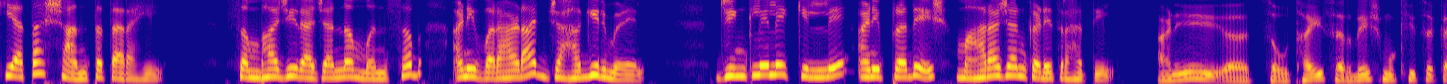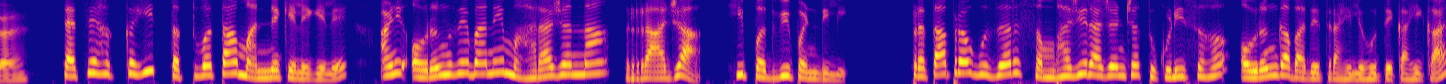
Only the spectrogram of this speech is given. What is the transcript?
की आता शांतता राहील. संभाजीराजांना मनसब आणि वऱ्हाडात जहागीर मिळेल. जिंकलेले किल्ले आणि प्रदेश महाराजांकडेच राहतील. आणि चौथाई सरदेशमुखीचं काय? त्याचे हक्कही तत्वता मान्य केले गेले आणि औरंगजेबाने महाराजांना राजा ही पदवी पण दिली. प्रतापराव गुजर संभाजीराजांच्या तुकडीसह औरंगाबादेत राहिले होते काही काळ.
